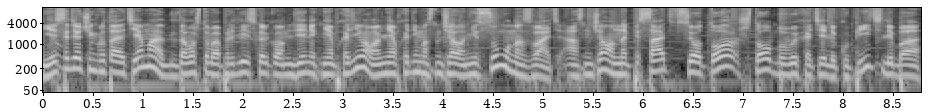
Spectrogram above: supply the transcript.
Есть, кстати, очень крутая тема. Для того, чтобы определить, сколько вам денег необходимо, вам необходимо сначала не сумму назвать, а сначала написать все то, что бы вы хотели купить, либо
